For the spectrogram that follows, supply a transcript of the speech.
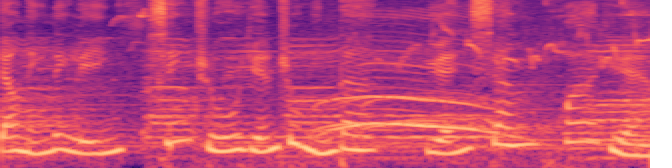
邀您莅临新竹原住民的原乡花园。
